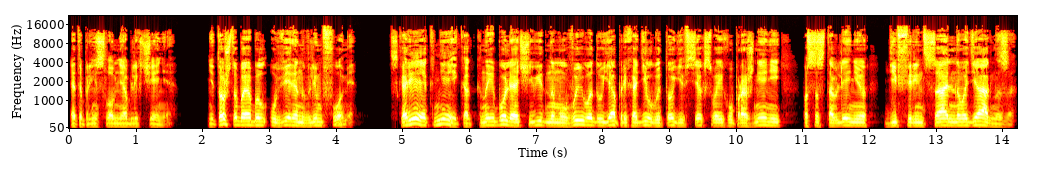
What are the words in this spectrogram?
Это принесло мне облегчение. Не то чтобы я был уверен в лимфоме. Скорее к ней, как к наиболее очевидному выводу, я приходил в итоге всех своих упражнений по составлению дифференциального диагноза.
